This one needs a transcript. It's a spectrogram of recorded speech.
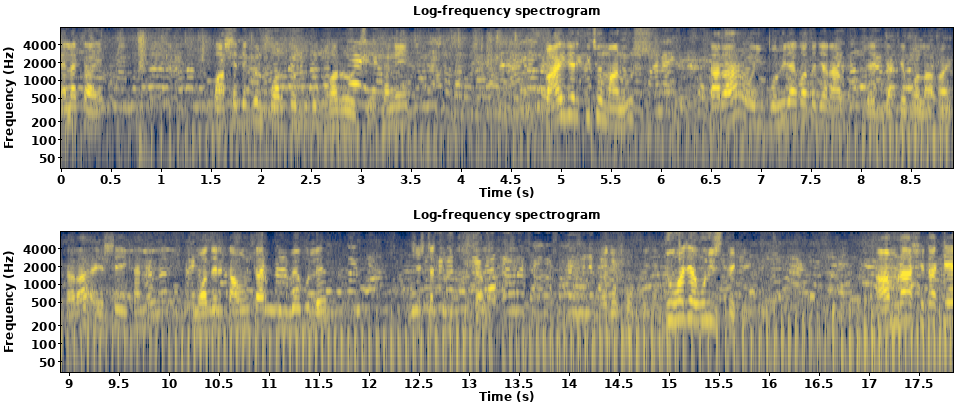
এলাকায় পাশে দেখবেন পরপর দুটো ঘর রয়েছে। এখানে বাইরের কিছু মানুষ, তারা ওই বহিরাগত যারা যাকে বলা হয়, তারা এসে এখানে মদের কাউন্টার খুলবে বলে চেষ্টা চরিত্র চালায় দু হাজার উনিশ থেকে। আমরা সেটাকে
